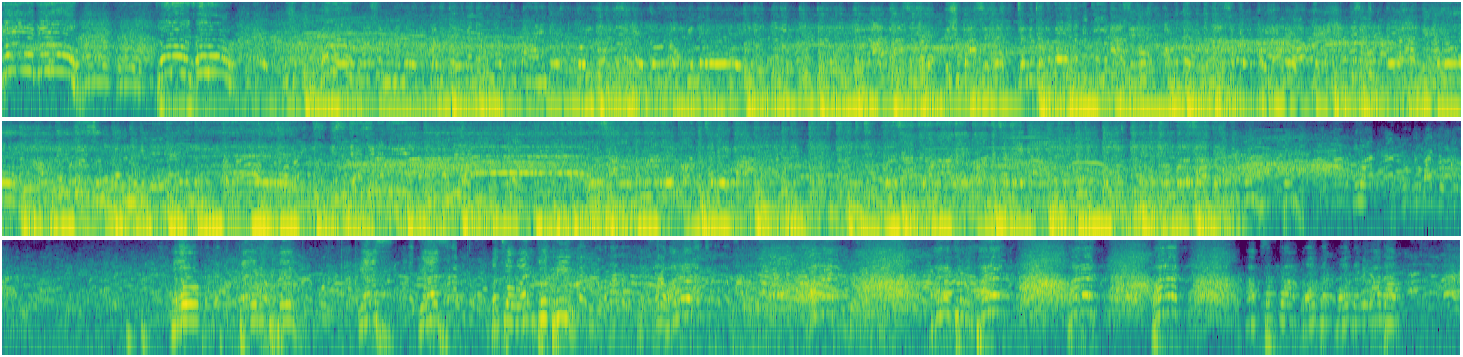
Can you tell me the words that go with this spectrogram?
जोड़ो जोड़ो जोड़ो जोड़ो विश्वास है जन जन Hello, pray discipline. Yes, yes. बच्चों one two three Bharat Bharat Bharat Bharat Bharat आप सबका बहुत बहुत बहुत धन्यवाद। आप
